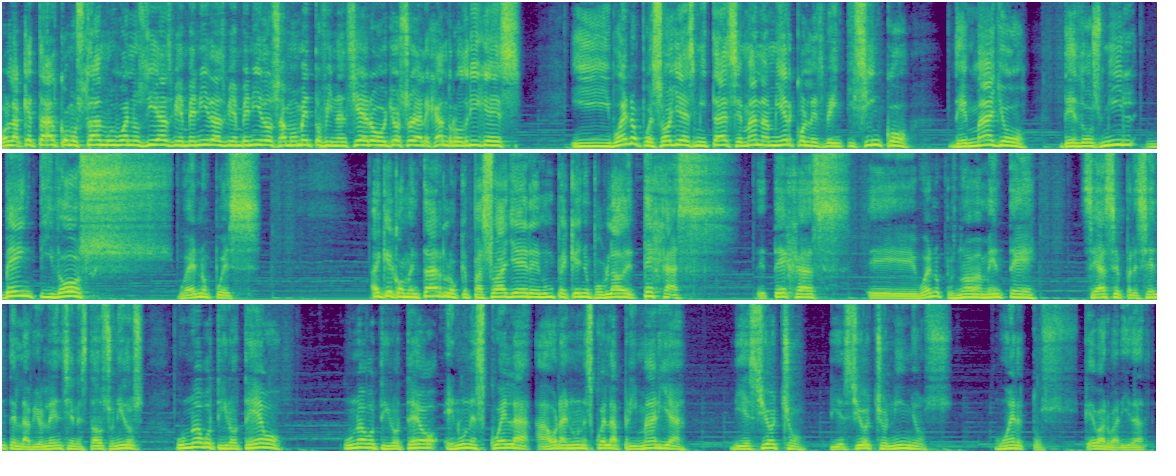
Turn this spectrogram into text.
Hola, ¿qué tal? ¿Cómo están? Muy buenos días, bienvenidas, bienvenidos a Momento Financiero. Yo soy Alejandro Rodríguez y bueno, pues hoy es mitad de semana, miércoles 25 de mayo de 2022. Bueno, pues hay que comentar lo que pasó ayer en un pequeño poblado de Texas. De Texas, eh, bueno, pues nuevamente se hace presente la violencia en Estados Unidos. Un nuevo tiroteo un nuevo tiroteo en una escuela, ahora en una escuela primaria, 18, 18 niños muertos, qué barbaridad.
